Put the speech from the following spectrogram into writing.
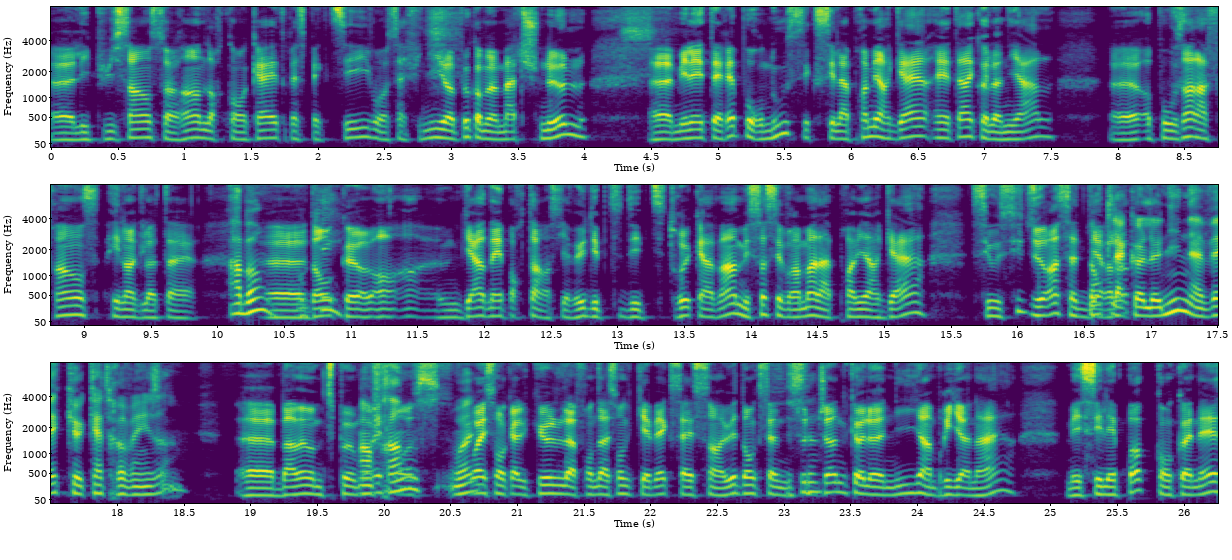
euh, les puissances rendent leurs conquêtes respectives. Ça finit un peu comme un match nul. Euh, mais l'intérêt pour nous, c'est que c'est la première guerre intercoloniale euh, opposant la France et l'Angleterre. Ah bon? Donc, une guerre d'importance. Il y avait eu des petits, des petits trucs avant, mais ça, c'est vraiment la première guerre. C'est aussi durant cette guerre. Donc, la colonie n'avait que 80 ans? Euh, ben même un petit peu moins. En France? Oui, ouais. si on calcule la fondation de Québec 1608, donc c'est une toute jeune colonie embryonnaire, mais c'est l'époque qu'on connaît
